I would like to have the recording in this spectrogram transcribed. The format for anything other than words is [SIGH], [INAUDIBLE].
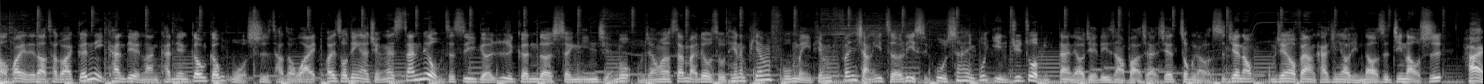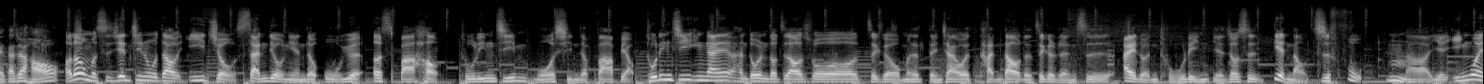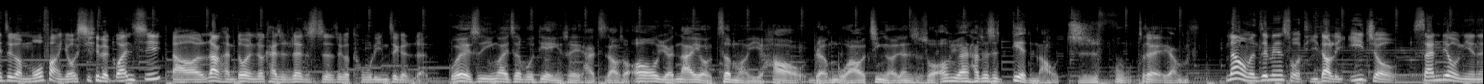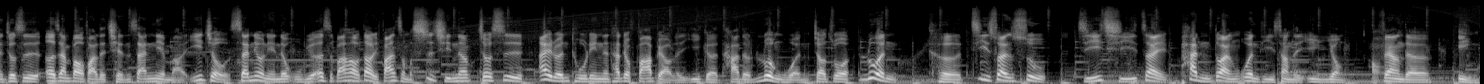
好，欢迎来到叉 Y 跟你看电影，让你看电影更跟。我是叉 Y，欢迎收听 HNS 三六，这是一个日更的声音节目。我们将会有三百六十五天的篇幅，每天分享一则历史故事和一部影剧作品，带你了解历史上发生一些重要的事件哦。我们今天又非常开心邀请到的是金老师。嗨，大家好。好的，我们时间进入到一九三六年的五月二十八号，图灵机模型的发表。图灵机应该很多人都知道，说这个我们等一下会谈到的这个人是艾伦图灵，也就是电脑之父。嗯啊，也因为这个模仿游戏的关系，然后让很多人就开始认识了这个图灵这个人。我也是因为这部电影，所以才知道说，哦，原来有这么一号人物，然后进而认识说，哦，原来他就是电脑之父这个样子。那我们这边所提到的，一九三六年呢，就是二战爆发的前三年嘛。一九三六年的五月二十八号，到底发生什么事情呢？就是艾伦图灵呢，他就发表了一个他的论文，叫做《论可计算数及其在判断问题上的应用》，非常的硬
